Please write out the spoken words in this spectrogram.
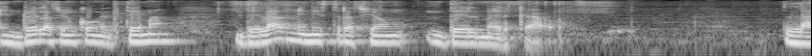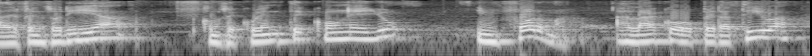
en relación con el tema de la administración del mercado. La Defensoría, consecuente con ello, informa a la cooperativa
